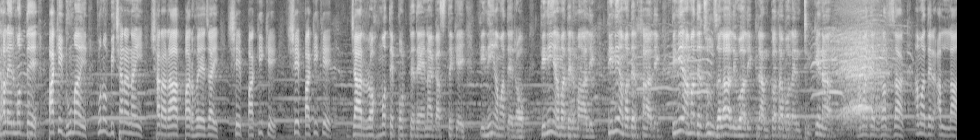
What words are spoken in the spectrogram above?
ঢালের মধ্যে পাখি ঘুমায়, কোনো বিছানা নাই, সারা রাত পার হয়ে যায়। সে পাখিকে সে পাখিকে যার রহমতে পড়তে দেয় না গাছ থেকে। তিনি আমাদের রব, তিনি আমাদের মালিক, তিনি আমাদের খালিক, তিনি আমাদের জুলজালা আলী ওয়াল ইকরাম। কথা বলেন ঠিক কিনা? আমাদের রাজ্জাক, আমাদের আল্লাহ,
